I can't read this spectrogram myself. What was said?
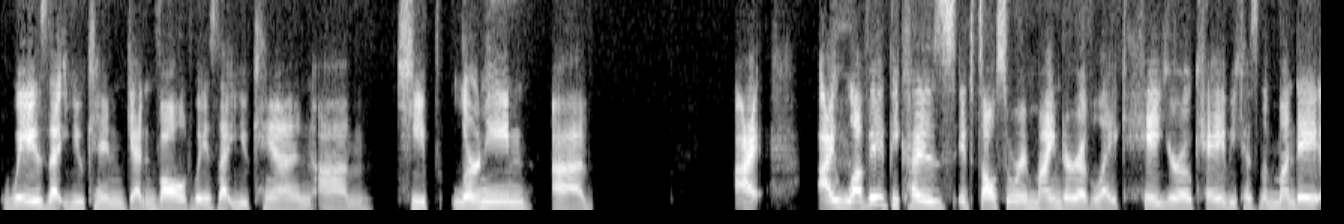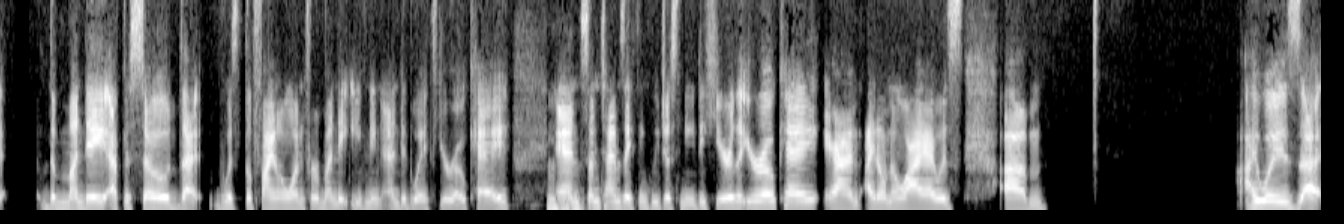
ways that you can get involved ways that you can um, keep learning. Uh, i i love it because it's also a reminder of like hey you're okay because the monday the Monday episode that was the final one for Monday evening ended with you're okay. Mm-hmm. And sometimes I think we just need to hear that you're okay. And I don't know why I was um I was uh,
